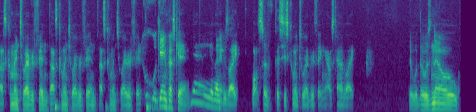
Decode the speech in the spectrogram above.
That's coming to everything. That's coming to everything. That's coming to everything. Ooh, a Game Pass game. Yeah, And then it was like lots of this is coming to everything. I was kind of like, there was, there was no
